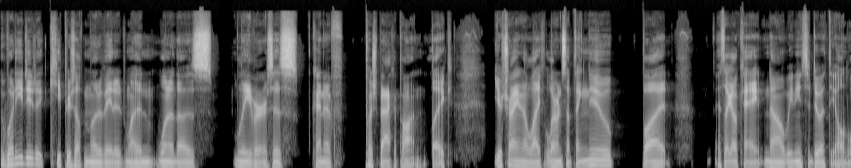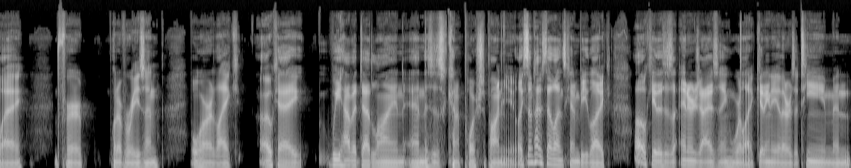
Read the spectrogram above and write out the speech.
What do you do to keep yourself motivated when one of those levers is kind of pushed back upon? Like you're trying to like learn something new, but it's like, okay, no, we need to do it the old way for whatever reason. Or like, okay, we have a deadline and this is kind of pushed upon you. Like sometimes deadlines can be like, oh, okay, this is energizing. We're like getting together as a team and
